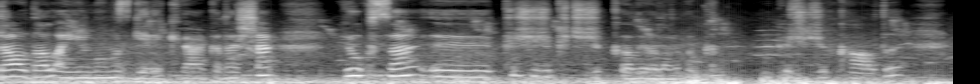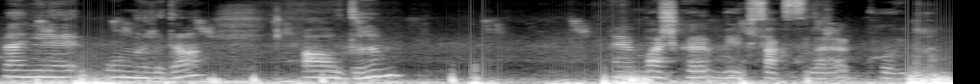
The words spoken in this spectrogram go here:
dal dal ayırmamız gerekiyor arkadaşlar. Yoksa e, küçücük küçücük kalıyorlar. Bakın küçücük kaldı. Ben yine onları da aldım. E, başka büyük saksılara koydum.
